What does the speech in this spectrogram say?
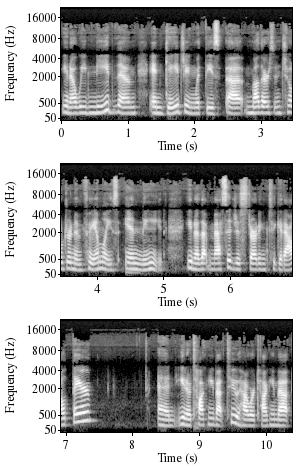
You know, we need them engaging with these uh, mothers and children and families in need. You know, that message is starting to get out there and you know talking about too how we're talking about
